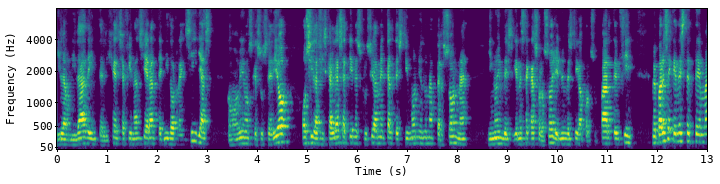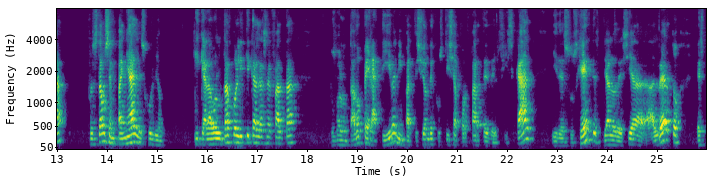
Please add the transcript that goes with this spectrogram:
y la unidad de inteligencia financiera han tenido rencillas, como vimos que sucedió, o si la fiscalía se atiene exclusivamente al testimonio de una persona y no investiga, en este caso los oye, no investiga por su parte, en fin. Me parece que en este tema, pues estamos en pañales, Julio, y que a la voluntad política le hace falta pues, voluntad operativa en impartición de justicia por parte del fiscal y de sus gentes, ya lo decía Alberto, es,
